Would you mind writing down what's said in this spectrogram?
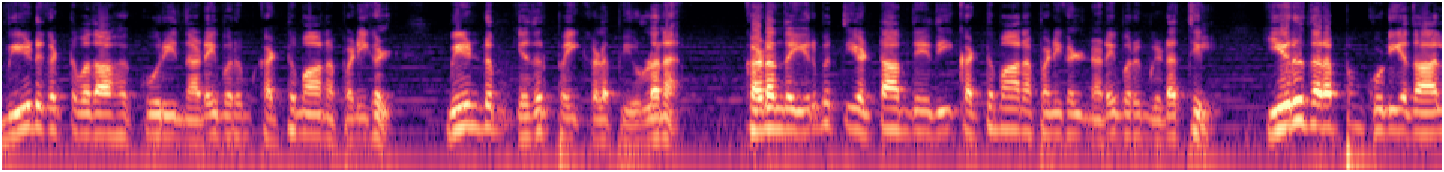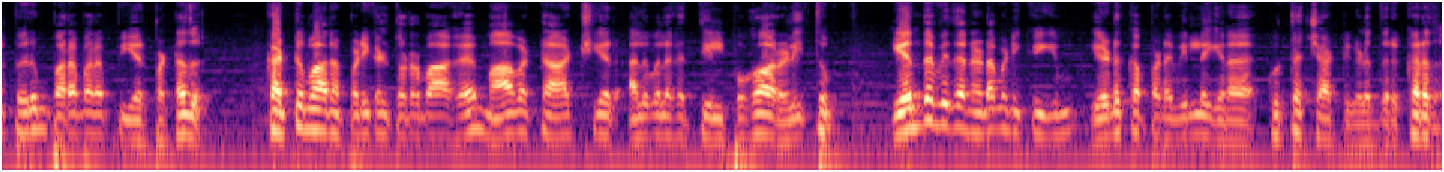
வீடு கட்டுவதாக கூறி நடைபெறும் கட்டுமான பணிகள் மீண்டும் எதிர்ப்பை கிளப்பியுள்ளன. கடந்த இருபத்தி எட்டாம் தேதி கட்டுமான பணிகள் நடைபெறும் இடத்தில் இருதரப்பும் கூடியதால் பெரும் பரபரப்பு ஏற்பட்டது. கட்டுமான பணிகள் தொடர்பாக மாவட்ட ஆட்சியர் அலுவலகத்தில் புகார் அளித்தும் எந்தவித நடவடிக்கையும் எடுக்கப்படவில்லை என குற்றச்சாட்டு எழுந்திருக்கிறது.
